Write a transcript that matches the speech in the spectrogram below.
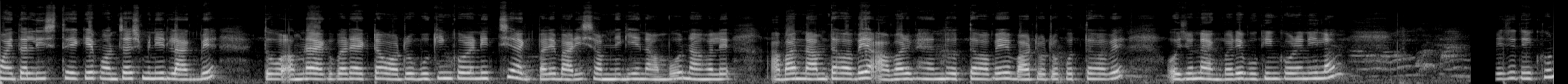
পঁয়তাল্লিশ থেকে পঞ্চাশ মিনিট লাগবে। তো আমরা একবারে একটা অটো বুকিং করে নিচ্ছি, একবারে বাড়ির সামনে গিয়ে নামবো। না হলে আবার নামতে হবে, আবার ভ্যান ধরতে হবে বা টোটো করতে হবে। ওই জন্য একবারে বুকিং করে নিলাম। এই যে দেখুন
